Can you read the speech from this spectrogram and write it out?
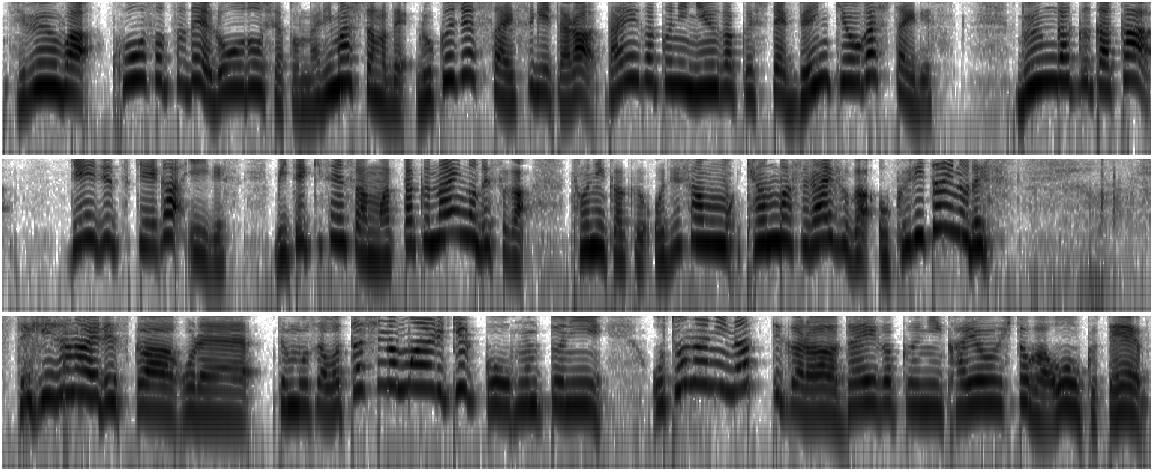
自分は高卒で労働者となりましたので60歳過ぎたら大学に入学して勉強がしたいです。文学科か芸術系がいいです。美的センスは全くないのですが、とにかくおじさんもキャンバスライフが送りたいのです。素敵じゃないですか、これ。でもさ、私の周り結構本当に大人になってから大学に通う人が多くて、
